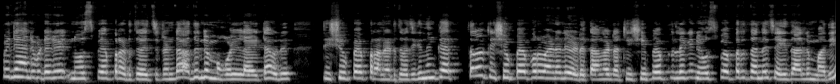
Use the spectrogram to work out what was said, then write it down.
ഇപ്പം ഞാനിവിടെ ഒരു ന്യൂസ് പേപ്പർ എടുത്ത് വെച്ചിട്ടുണ്ട്. അതിന്റെ മുകളിലായിട്ട് ഒരു ടിഷ്യൂ പേപ്പറാണ് എടുത്ത് വെച്ചിരിക്കുന്നത്. നിങ്ങൾക്ക് എത്ര ടിഷ്യൂ പേപ്പർ വേണമെങ്കിലും എടുക്കാം കേട്ടോ. ടിഷ്യൂ പേപ്പറിലേക്ക് ന്യൂസ് പേപ്പർ തന്നെ ചെയ്താലും മതി.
